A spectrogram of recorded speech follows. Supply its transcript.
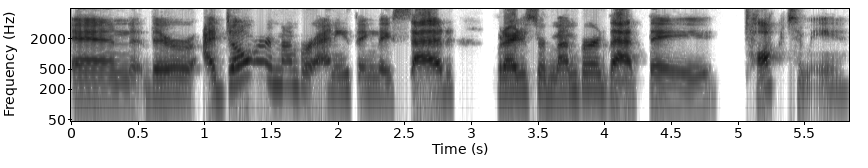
and there I don't remember anything they said, but I just remember that they talked to me.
